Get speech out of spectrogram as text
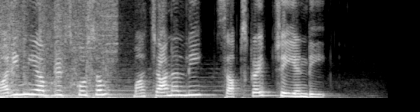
మరిన్ని అప్డేట్స్ కోసం మా ఛానల్ని సబ్స్క్రైబ్ చేయండి.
